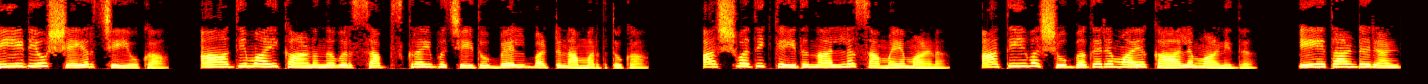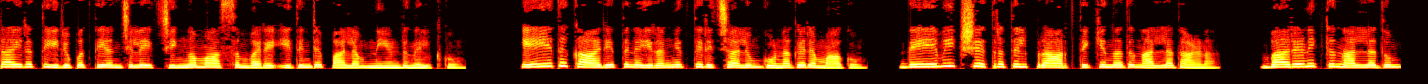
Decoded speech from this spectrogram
വീഡിയോ ഷെയർ ചെയ്യുക. ആദ്യമായി കാണുന്നവർ സബ്സ്ക്രൈബ് ചെയ്തു ബെൽ ബട്ടൺ അമർത്തുക. അശ്വതിക്ക് ഇത് നല്ല സമയമാണ്. അതീവ ശുഭകരമായ കാലമാണിത്. ഏതാണ്ട് രണ്ടായിരത്തി ഇരുപത്തിയഞ്ചിലെ ചിങ്ങമാസം വരെ ഇതിന്റെ ഫലം നീണ്ടു നിൽക്കും. ഏത് കാര്യത്തിന് ഇറങ്ങിത്തിരിച്ചാലും ഗുണകരമാകും. ദേവീക്ഷേത്രത്തിൽ പ്രാർത്ഥിക്കുന്നത് നല്ലതാണ്. ഭരണിക്ക് നല്ലതും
